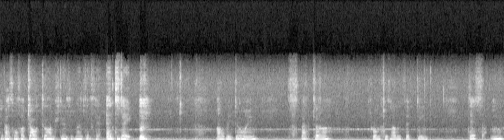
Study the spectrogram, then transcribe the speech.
Hey guys, what's up? Java 200 here, and today I'll be doing Spectre from 2015. This mm,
